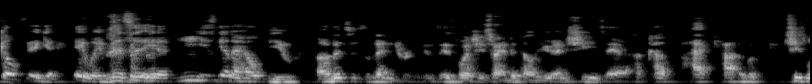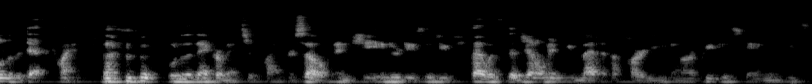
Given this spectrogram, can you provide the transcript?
Go figure. Anyway, Vincent he's gonna help you. Uh, Vincent's the Ventrue, is, is what she's trying to tell you, and she's a, a, a, a she's one of the Death Clan, one of the Necromancer clan herself, and she introduces you. That was the gentleman you met at the party in our previous game, and he's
